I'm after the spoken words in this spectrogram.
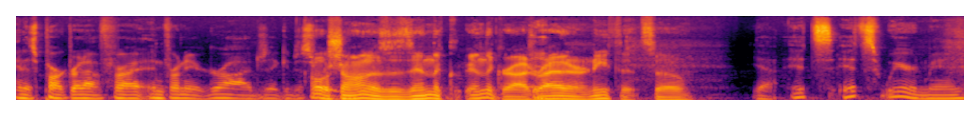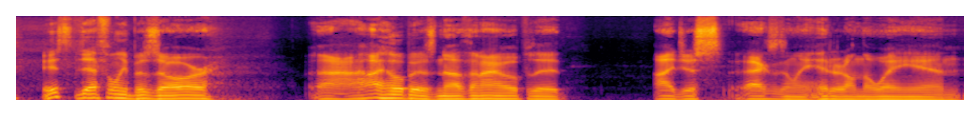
and it's parked right out in front of your garage, they can just. Well, read- Shauna's is in the in the garage right underneath it, so Yeah, it's it's weird, man. it's definitely bizarre. Uh, I hope it was nothing. I hope that I just accidentally hit it on the way in.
